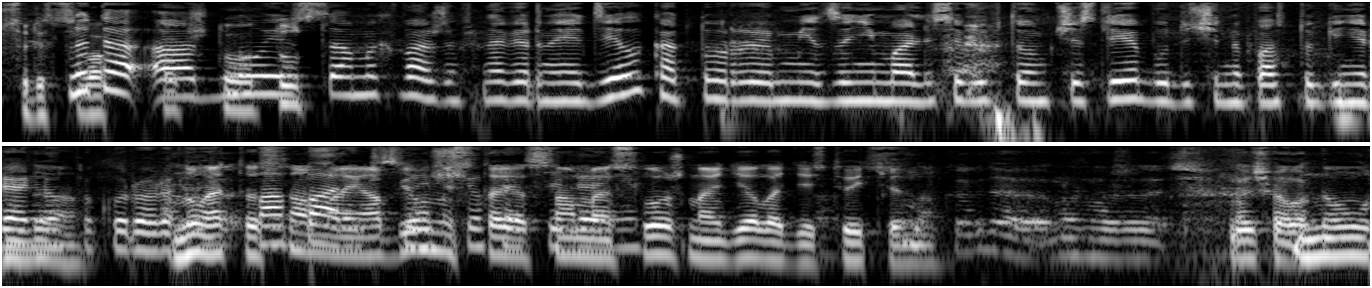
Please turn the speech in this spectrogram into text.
средства. Ну, это так одно из тут... самых важных, наверное, дел, которыми занимались вы в том числе, будучи на посту генерального да. прокурора. Ну, это По самое объемистое, самое сложное дело, действительно. Суд, когда можно ожидать начала? Ну,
